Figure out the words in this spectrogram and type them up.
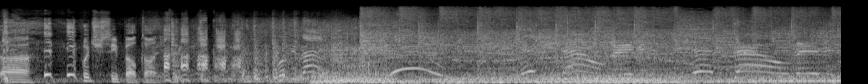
Uh, put your seatbelt on. We'll be back. Get down, baby. Get down, baby.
